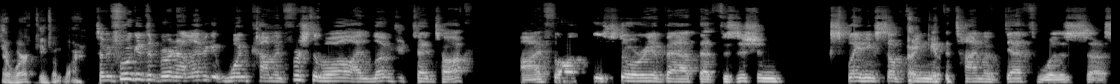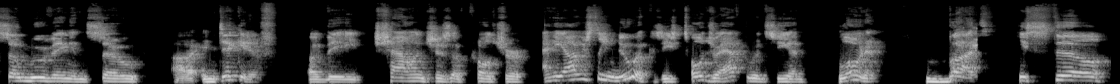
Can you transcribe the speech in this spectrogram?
their work even more. So before we get to burnout, let me get one comment. First of all, I loved your TED talk. I thought the story about that physician explaining something at the time of death was uh, so moving and so uh, indicative of the challenges of culture. And he obviously knew it because he told you afterwards he had blown it, but he still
